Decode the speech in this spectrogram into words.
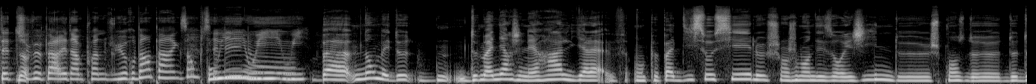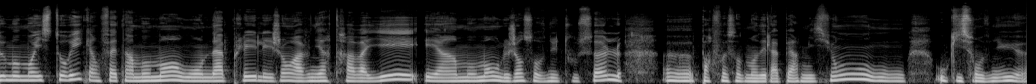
Peut-être tu veux parler d'un point de vue urbain, par exemple, Oui, Céline oui, ou- oui. Bah, non, mais de, de manière générale, il y a la- on ne peut pas dissocier le changement des origines de, je pense, de, de deux moments historiques. En fait, un moment où on appelait les gens à venir travailler et à un moment où les gens sont venus tout seuls, euh, parfois sans demander la permission, ou, ou qui sont venus euh,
